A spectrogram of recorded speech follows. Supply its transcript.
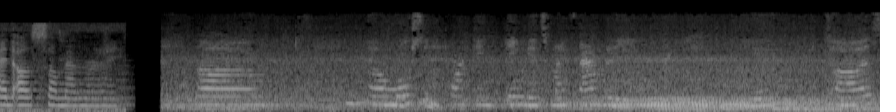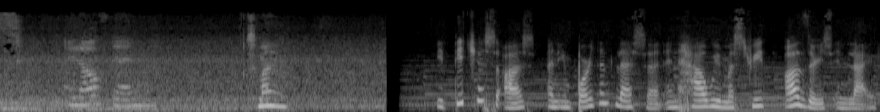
and also memorize. Um, most important thing is my family. Because I love them. Smile. It teaches us an important lesson in how we must treat others in life.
